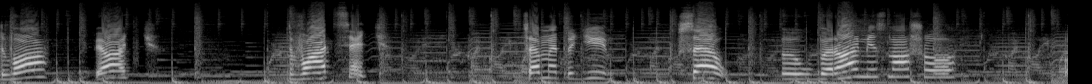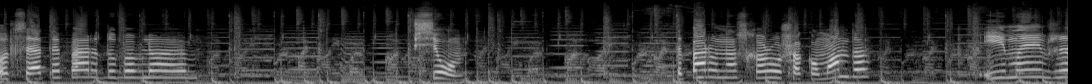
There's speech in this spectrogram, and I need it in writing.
2, 5, 20. Це ми тоді все убираємо із нашого. Оце тепер додаємо. Все. Тепер у нас хороша команда. І ми вже,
